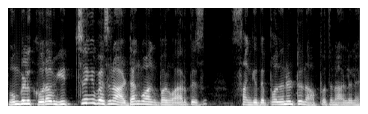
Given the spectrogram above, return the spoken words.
உங்களுக்கு உறவு இச்சைங்க பேசினா அடங்குவாங்க பாருங்க வார்த்தை சங்கீத பதினெட்டு நாற்பத்தி நாலில்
